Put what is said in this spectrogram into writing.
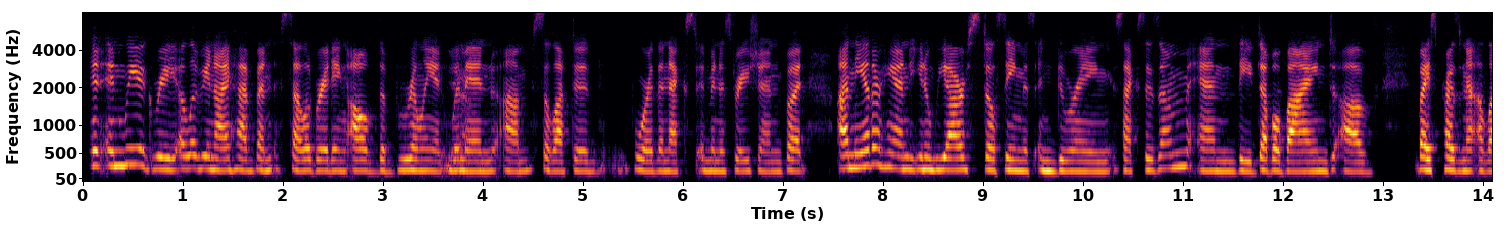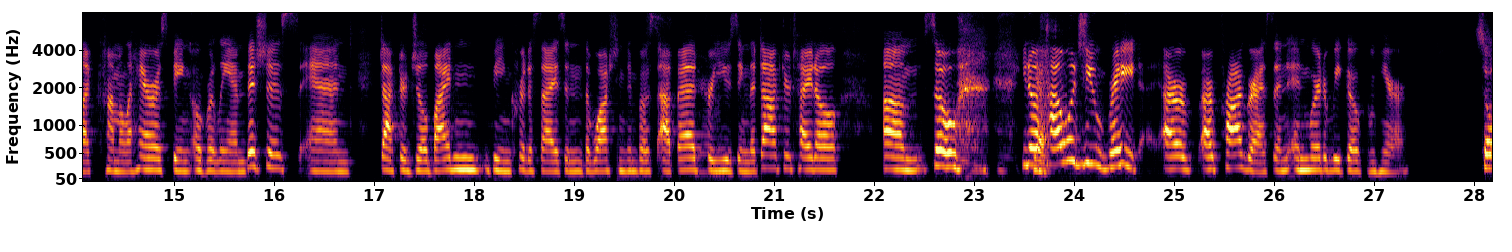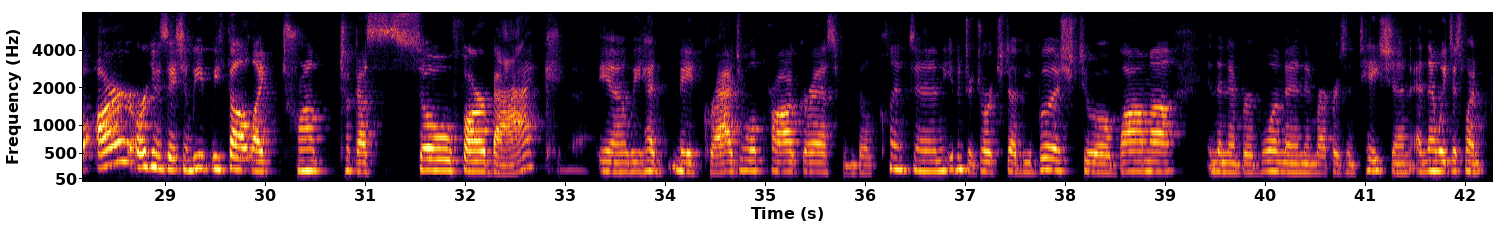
And, and, we agree. Olivia and I have been celebrating all of the brilliant women yeah. um, selected for the next administration. But on the other hand, you know, we are still seeing this enduring sexism and the double bind of Vice President elect Kamala Harris being overly ambitious and Dr. Jill Biden being criticized in the Washington Post op ed yeah. for using the doctor title. Um, so, you know, how would you rate our, our progress and, and where do we go from here? So our organization, we, we felt like Trump took us so far back. and we had made gradual progress from Bill Clinton, even to George W. Bush, to Obama in the number of women and representation. And then we just went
